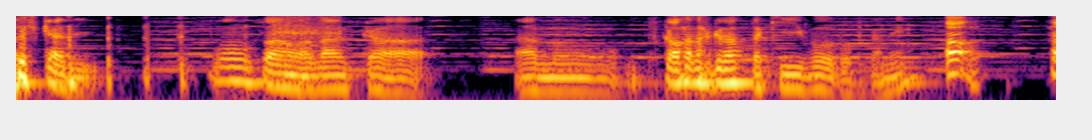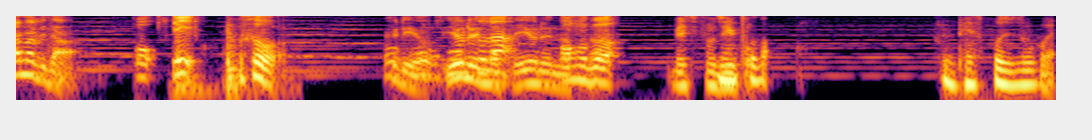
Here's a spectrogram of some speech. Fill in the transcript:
確かに。モンさんはなんか、あの、使わなくなったキーボードとかね。あ花火だえ、そ来るよおお。夜になって本夜になっあ、ほんとだた。。ベスポジ本行こ当だ。ベスポジどこや？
